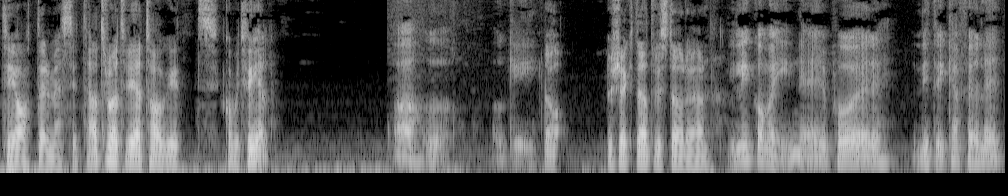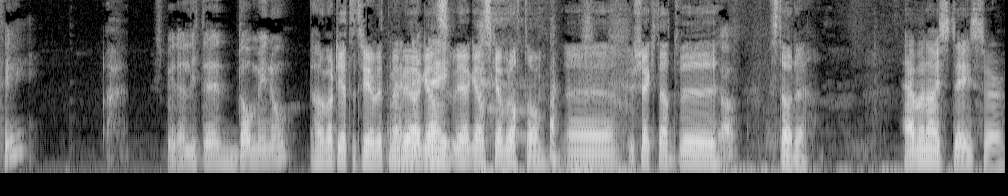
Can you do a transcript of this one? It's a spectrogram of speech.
teatermässigt. Jag tror att vi har tagit, kommit fel. Ah, uh, okej. Ja. Ursäkta att vi stör det här. Vill ni komma in eh, på eh, lite kaffe eller te? Spela lite domino? Det hade varit jättetrevligt men Eh, vi, har nej, gans, nej. vi har ganska bråttom. Eh, ursäkta att vi Ja. störde. Have a nice day sir.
